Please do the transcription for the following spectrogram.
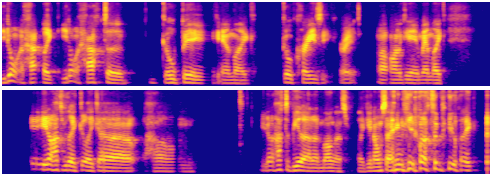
you don't have like, you don't have to go big and like go crazy, right, uh, on a game, and like, you don't have to be like like uh, um, you don't have to be an Among Us, like you know what I'm saying. You don't have to be like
